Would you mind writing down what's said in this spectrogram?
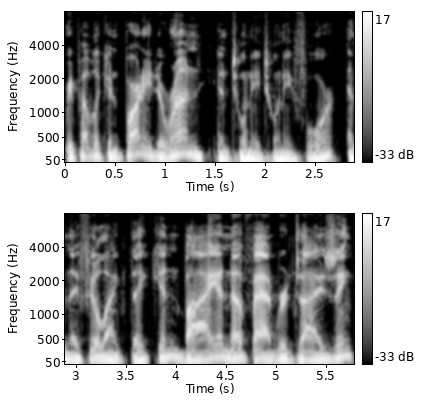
Republican Party to run in 2024, and they feel like they can buy enough advertising.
